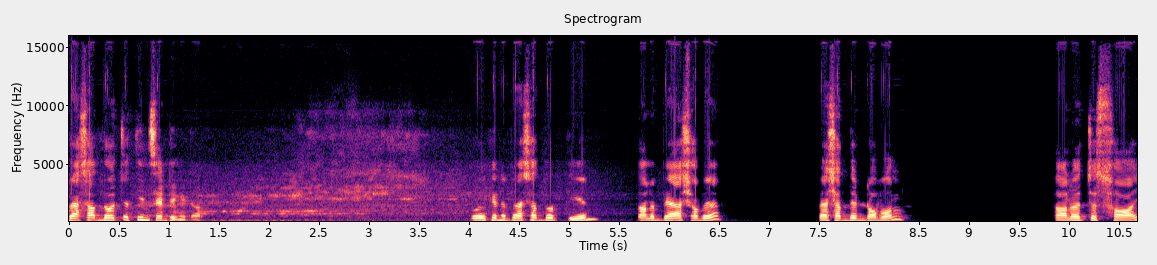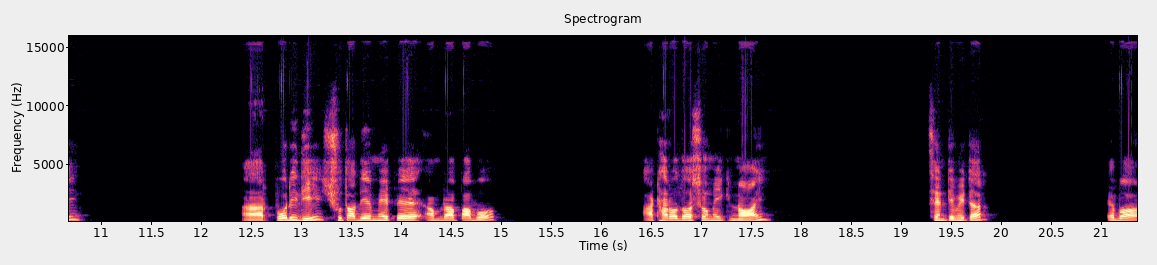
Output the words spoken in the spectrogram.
ব্যাসার্ধ হচ্ছে তিন সেন্টিমিটার। তো এখানে ব্যাসার্ধ তিন, তাহলে ব্যাস হবে ব্যাসার্ধের ডবল, তাহলে হচ্ছে ছয়। আর পরিধি সুতা দিয়ে মেপে আমরা পাবো আঠারো দশমিক নয় সেন্টিমিটার। এবং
